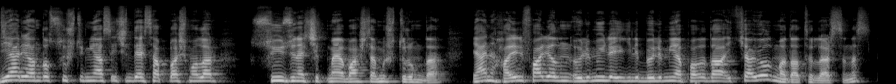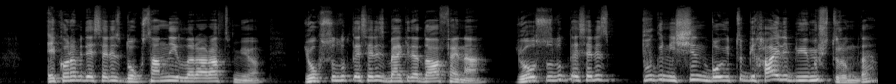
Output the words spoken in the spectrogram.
Diğer yanda suç dünyası içinde hesaplaşmalar su yüzüne çıkmaya başlamış durumda. Yani Halil Falyalı'nın ölümüyle ilgili bölümü yapalı daha iki ay olmadı hatırlarsınız. Ekonomi deseniz 90'lı yılları aratmıyor. Yoksulluk deseniz belki de daha fena. Yolsuzluk deseniz bugün işin boyutu bir hayli büyümüş durumda.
